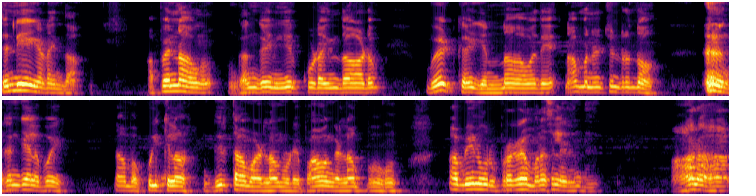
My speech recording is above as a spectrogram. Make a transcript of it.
சென்னியை அடைந்தான். அப்போ என்ன ஆகும்? கங்கை நீர் குடைந்தாடும் வேட்கை என்னாவதே? நாம் நினச்சிட்டு இருந்தோம். கங்கையில் போய் நாம் குளிக்கலாம் தீர்த்தாமாடலாம் அவனுடைய பாவங்கள்லாம் போகும் அப்படின்னு ஒரு ப்ரோக்ராம் மனசில் இருந்தது. ஆனால்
